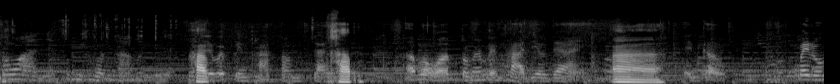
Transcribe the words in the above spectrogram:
เมื่อวานเนี่ยก็มีคนถามมันอยู่ครับเรียกว่าเป็นผาตอมใจครับ เขาบอกว่าตรงนั้นเป็นผาเดียวได้อ่า เห็นเขาไม่รู้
